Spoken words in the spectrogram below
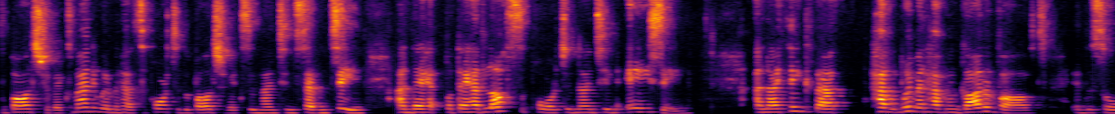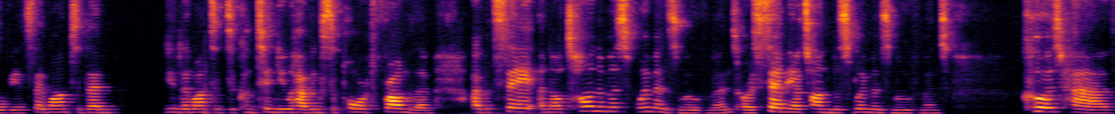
the Bolsheviks. Many women had supported the Bolsheviks in 1917, and they had, but they had lost support in 1918. And I think that have, women having got involved in the Soviets, they wanted them, you know, they wanted to continue having support from them. I would say an autonomous women's movement or a semi-autonomous women's movement could have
